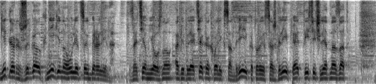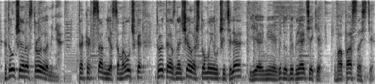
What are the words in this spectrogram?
Гитлер сжигал книги на улицах Берлина. Затем я узнал о библиотеках в Александрии, которые сожгли 5000 лет назад. Это очень расстроило меня. Так как сам я самоучка, то это означало, что мои учителя, я имею в виду библиотеки, в опасности.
